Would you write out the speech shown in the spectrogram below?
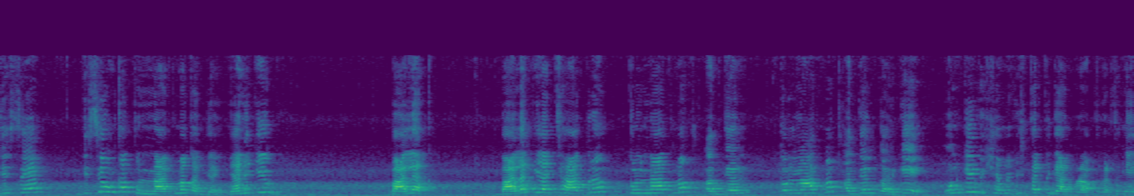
जिससे जिससे उनका तुलनात्मक अध्ययन यानी कि बालक बालक या छात्र तुलनात्मक अध्ययन तुलनात्मक अध्ययन करके उनके विषय में विस्तृत ज्ञान प्राप्त कर सके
